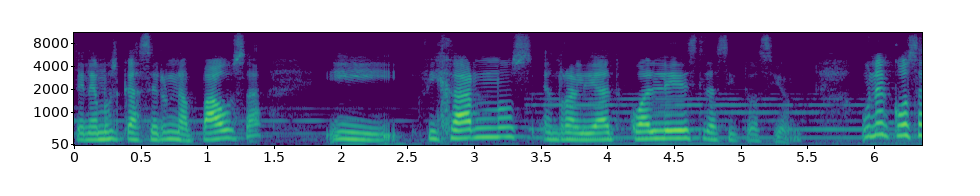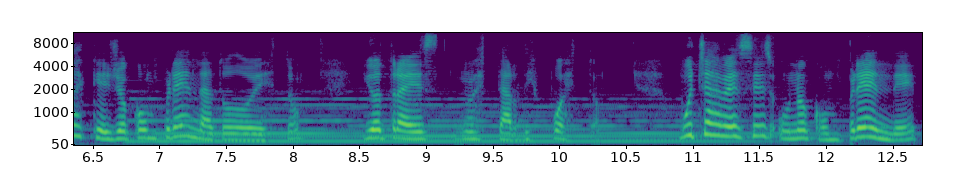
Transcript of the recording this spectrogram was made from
tenemos que hacer una pausa y fijarnos en realidad cuál es la situación. Una cosa es que yo comprenda todo esto y otra es no estar dispuesto. Muchas veces uno comprende,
